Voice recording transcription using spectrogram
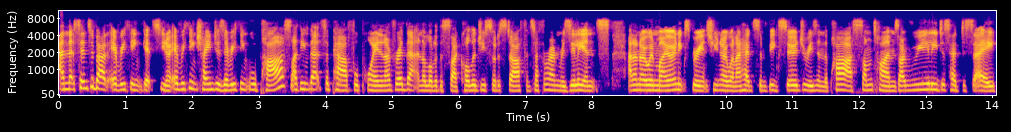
and that sense about everything gets, you know, everything changes, everything will pass. I think that's a powerful. And I've read that in a lot of the psychology sort of stuff and stuff around resilience. And I know in my own experience, you know, when I had some big surgeries in the past, sometimes I really just had to say,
